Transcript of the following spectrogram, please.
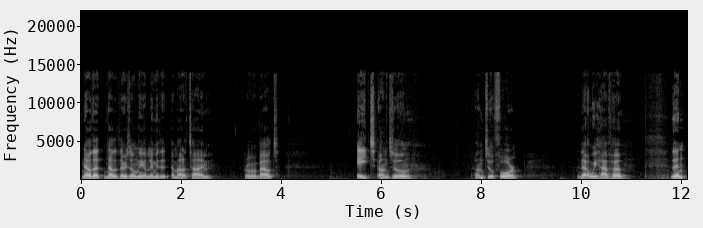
now that now that there is only a limited amount of time, from about eight until until four, that we have her, then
